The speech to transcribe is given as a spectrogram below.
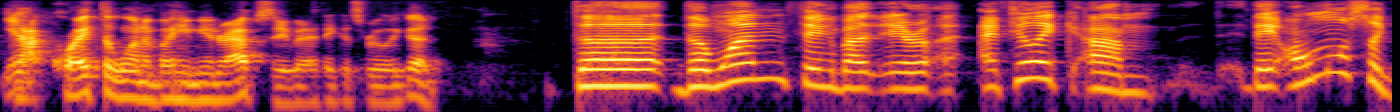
Yeah. not quite the one in Bohemian Rhapsody, but I think it's really good. The the one thing about I feel like um they almost like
